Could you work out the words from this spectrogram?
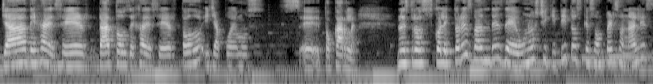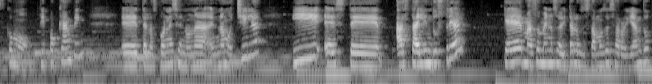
Ya deja de ser datos, deja de ser todo y ya podemos eh, tocarla. Nuestros colectores van desde unos chiquititos que son personales, como tipo camping, eh, te los pones en una, mochila, y este, hasta el industrial, que más o menos ahorita los estamos desarrollando,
